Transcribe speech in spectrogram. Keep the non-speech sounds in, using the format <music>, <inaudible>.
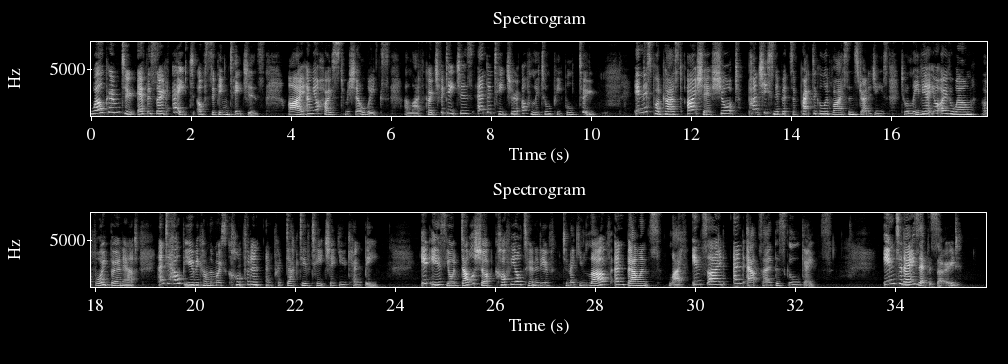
Welcome to episode 8 of Sipping Teachers. I am your host, Michelle Weeks, a life coach for teachers and a teacher of little people too. In this podcast, I share short, punchy snippets of practical advice and strategies to alleviate your overwhelm, avoid burnout, and to help you become the most confident and productive teacher you can be. It is your double shot coffee alternative to make you love and balance life inside and outside the school gates. In today's episode,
